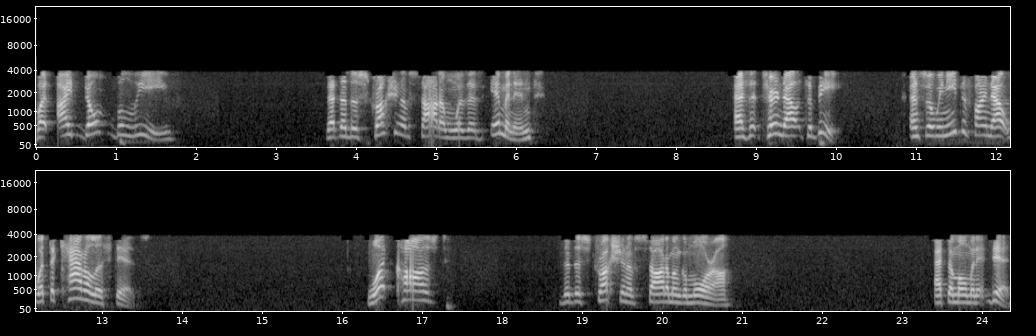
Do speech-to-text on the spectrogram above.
But I don't believe that the destruction of Sodom was as imminent as it turned out to be. And so we need to find out what the catalyst is. What caused the destruction of Sodom and Gomorrah at the moment it did?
